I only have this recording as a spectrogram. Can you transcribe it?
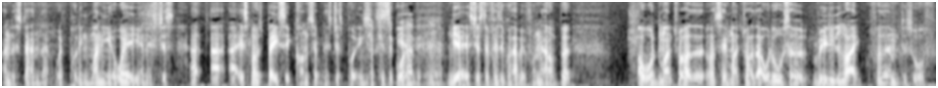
understand that we're putting money away and it's just at, at, at its most basic concept it's just putting It's a physical yeah, habit. Yeah. yeah, it's just a physical habit for now. But I would much rather, I'd say much rather, I would also really like for them to sort of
